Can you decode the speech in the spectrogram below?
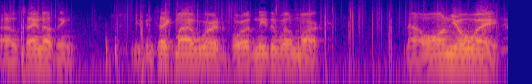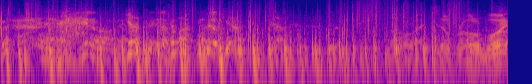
I'll say nothing. You can take my word for it, neither will Mark. Now on your way. Get on. Get up. Come on. Get up, get up, get up. All right, Silver, old boy.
